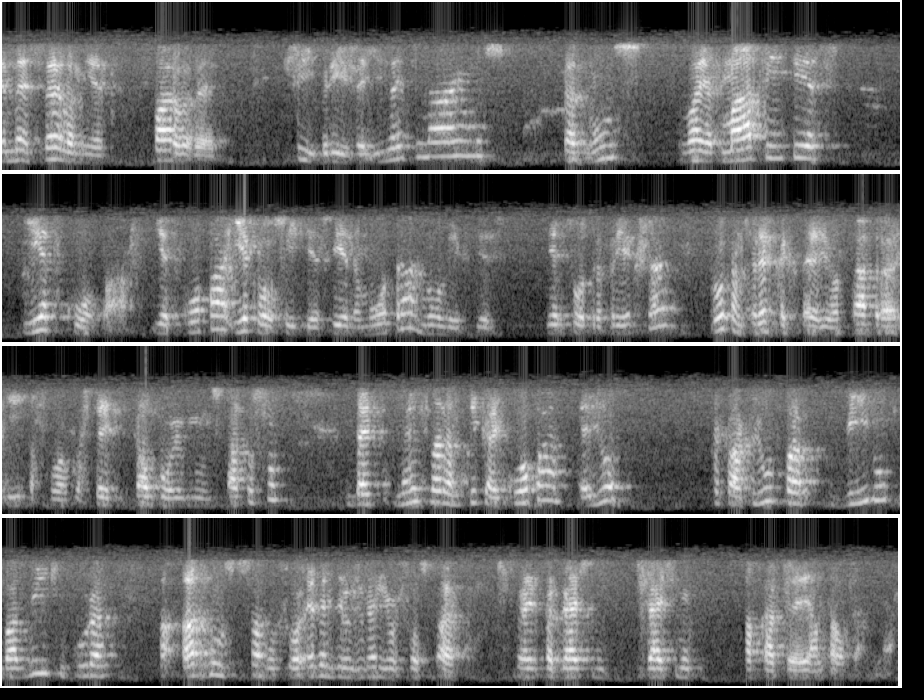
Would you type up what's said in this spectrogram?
Ja mēs vēlamies pārvarēt šī brīža izaicinājumus, tad mums vajag mācīties iet kopā iet kopā, ieklausīties vienam otrā, noliekties viens otra priekšā, protams, respektējot katra īpašo, kas teikt, kalpojumu un statusu, bet mēs varam tikai kopā ejot, tā kā kļūt par dzīvu baznīcu, kura atgūst savu šo evanģelizajošo spēku, vai par gaismu, gaismu apkārtējām tautām. Jā.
